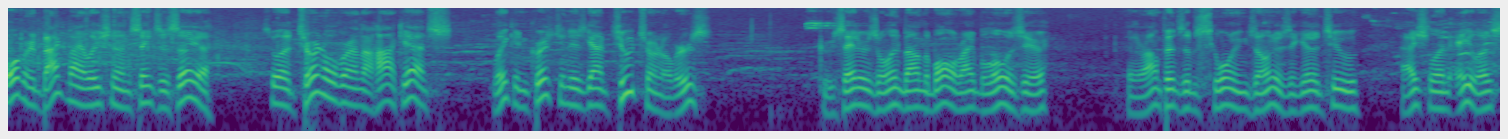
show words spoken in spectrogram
Over and back violation on St. Cecilia. So a turnover on the Hawkettes. Lincoln Christian has got two turnovers. Crusaders will inbound the ball right below us here. In their offensive scoring zone as they get it to Ashlyn Aylis.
